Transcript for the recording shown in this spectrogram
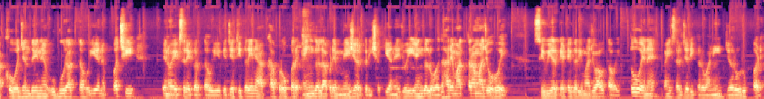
આખો વજન દઈને ઊભું રાખતા હોઈએ અને પછી એનો એક્સરે કરતા હોઈએ કે જેથી કરીને આખા પ્રોપર એંગલ આપણે મેજર કરી શકીએ. અને જો એ એંગલ વધારે માત્રામાં જો હોય સિવિયર કેટેગરીમાં જો આવતા હોય, તો એને કંઈ સર્જરી કરવાની જરૂર પડે.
